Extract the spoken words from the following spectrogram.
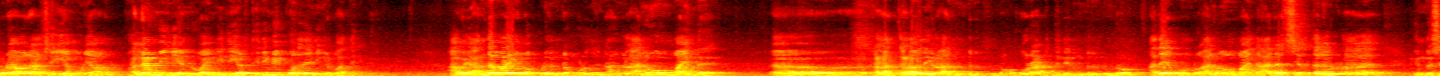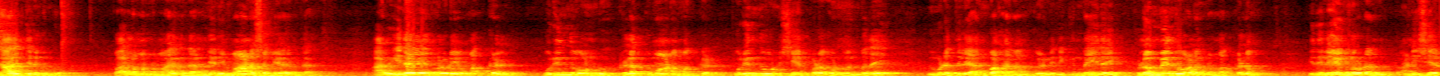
கூட அவரால் செய்ய முடியாமல் பல மில்லியன் ரூபாய் நிதிகள் திரும்பி போவதை நீங்கள் பார்த்திருப்பீர்கள். அவை அந்த வகையில் ஒப்பிடுகின்ற பொழுது நாங்கள் அனுபவம் வாய்ந்த கள தளபதிகளாக நின்றிருக்கின்றோம் போராட்டத்தில் நின்றிருக்கின்றோம். அதே போன்று அனுபவம் வாய்ந்த அரசியல் தலைவர்களாக இன்று சாதித்திருக்கின்றோம். பார்லமெண்டமாக இருந்தாலும் சரி மாநில சபையாக இருந்தாலும். அவை இதை எங்களுடைய மக்கள் புரிந்து கொண்டு கிழக்குமான மக்கள் புரிந்து கொண்டு செயற்பட வேண்டும் என்பதை இவ்விடத்திலே அன்பாக நாம் கேண்டிருக்கின்ற இதை புலம்பெய்து வாழ்கின்ற மக்களும் இதிலே எங்களுடன் அணி சேர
